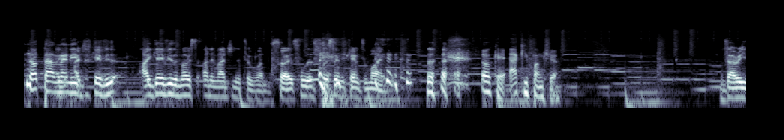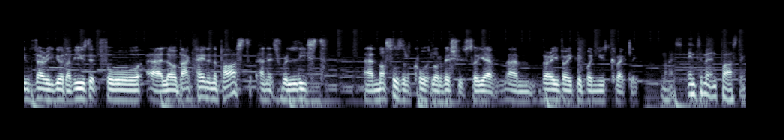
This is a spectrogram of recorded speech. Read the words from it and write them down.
Not that I- many. I, just gave you. I gave you the most unimaginative one, so it's the first thing that came to mind. okay, acupuncture. very, very good. I've used it for uh, lower back pain in the past, and it's released uh, muscles that have caused a lot of issues. So yeah, um, very, very good when used correctly. Nice. Intermittent fasting.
